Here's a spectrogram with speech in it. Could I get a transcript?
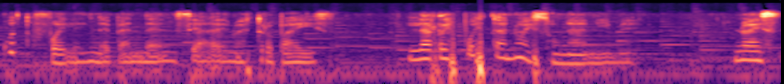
cuándo fue la independencia de nuestro país, la respuesta no es unánime. No es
